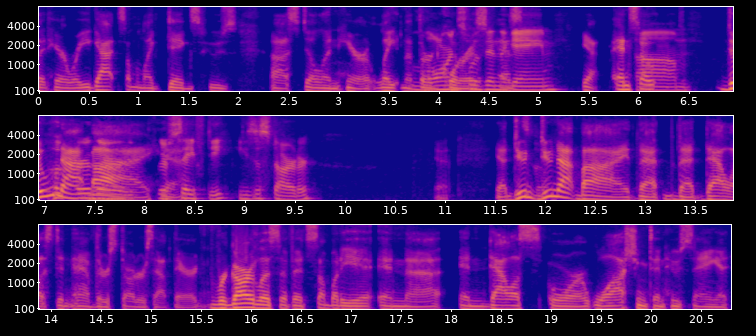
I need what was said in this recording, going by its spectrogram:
it here, where you got someone like Diggs who's uh, still in here late in the third Lawrence quarter. was as, in the as, game, yeah, and so um, do Hooker, not buy their, their yeah. safety. He's a starter. Yeah, do so. do not buy that that Dallas didn't have their starters out there, regardless if it's somebody in uh, in Dallas or Washington who's saying it,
